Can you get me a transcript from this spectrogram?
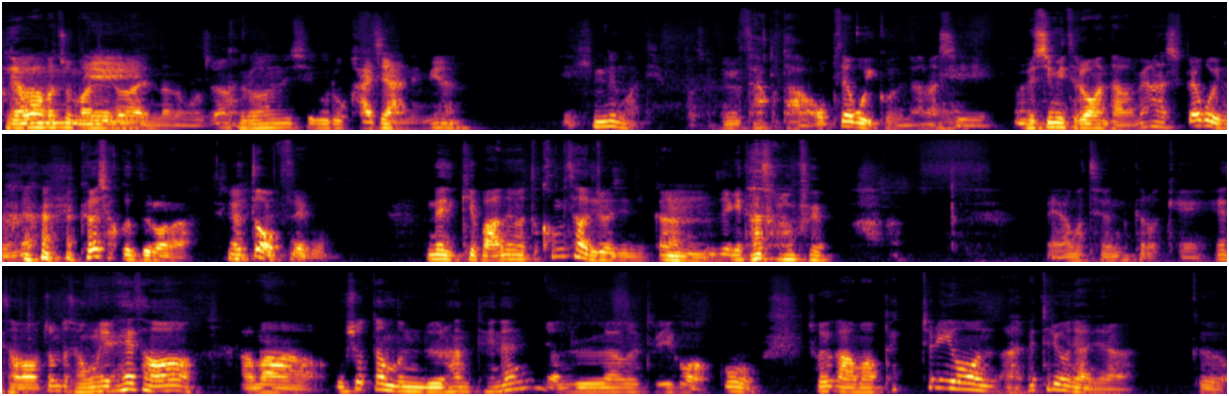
대화가 좀 많이 예, 일어나야 된다는 거죠. 그런 식으로 가지 않으면 예, 힘든 것 같아요. 맞아요. 그래서 자꾸 다 없애고 있거든요, 하나씩. 네. 열심히 들어간 다음에 하나씩 빼고 있는데, 그래서 자꾸 늘어나. 또 없애고. 근데 이렇게 많으면 또 컴퓨터가 느려지니까 음. 힘들긴 하더라고요. 네, 아무튼 그렇게 해서 좀 더 정리를 해서 아마 오셨던 분들한테는 연락을 드릴 것 같고 저희가 아마 Patreon 아 Patreon이 아니라 그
